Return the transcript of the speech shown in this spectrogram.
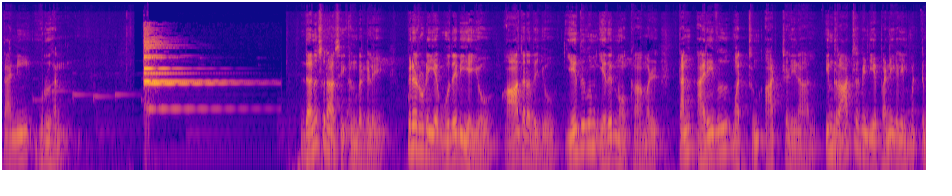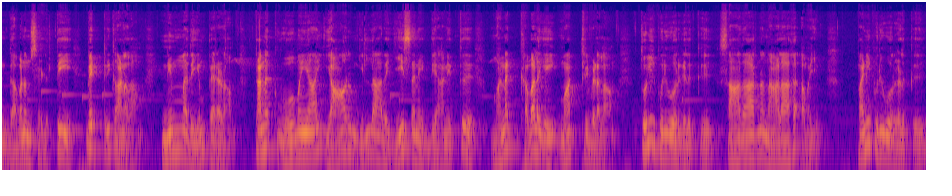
தனி முருகன். தனுசு ராசி அன்பர்களே பிறருடைய உதவியையோ ஆதரவையோ எதுவும் எதிர்நோக்காமல் தன் அறிவு மற்றும் ஆற்றலினால் இன்று ஆற்ற வேண்டிய பணிகளில் மட்டும் கவனம் செலுத்தி வெற்றி காணலாம் நிம்மதியும் பெறலாம். தனக்கு ஓமையாய் யாரும் இல்லாத ஈசனை தியானித்து மனக்கவலையை மாற்றிவிடலாம். தொழில் புரிவோர்களுக்கு சாதாரண நாளாக அமையும். பணிபுரிவோர்களுக்கு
